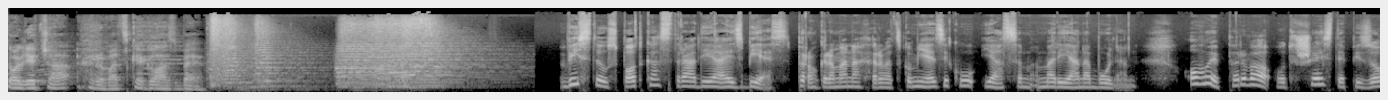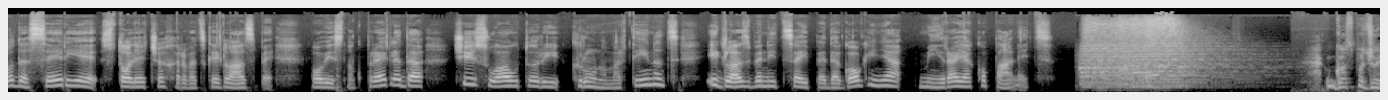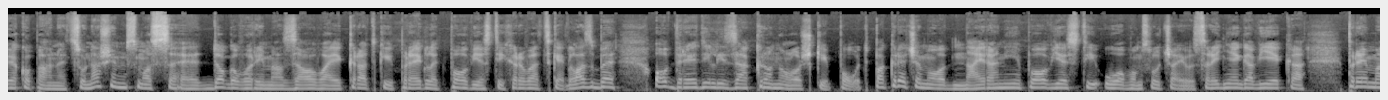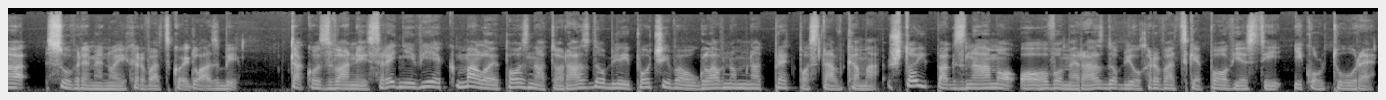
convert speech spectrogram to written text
stoljeća hrvatske glazbe. Vi ste uz podcast radija SBS, programa na hrvatskom jeziku. Ja sam Marijana Buljan. Ovo je prva od šest epizoda serije Stoljeća hrvatske glazbe, povijesnog pregleda, čiji su autori Kruno Martinac i glazbenica i pedagoginja Mira Jakopanec. Gospođo Jakopanec, u našim smo se dogovorima za ovaj kratki pregled povijesti hrvatske glazbe odredili za kronološki put, pa krećemo od najranije povijesti, u ovom slučaju srednjega vijeka, prema suvremenoj hrvatskoj glazbi. Takozvani srednji vijek malo je poznato razdoblje i počiva uglavnom nad pretpostavkama. Što ipak znamo o ovome razdoblju hrvatske povijesti i kulture?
